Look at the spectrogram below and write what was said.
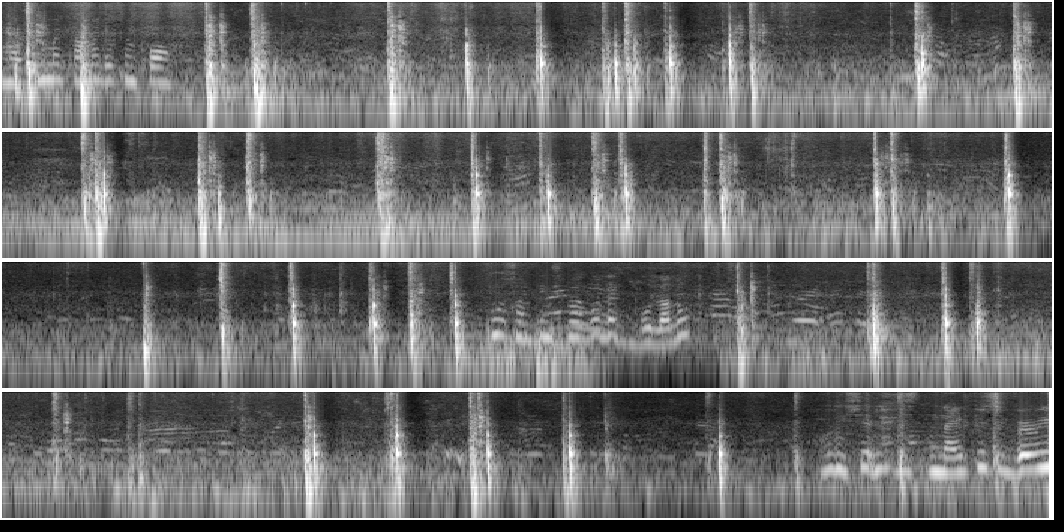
I'm hoping Oh, like. Holy shit, this knife is very.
